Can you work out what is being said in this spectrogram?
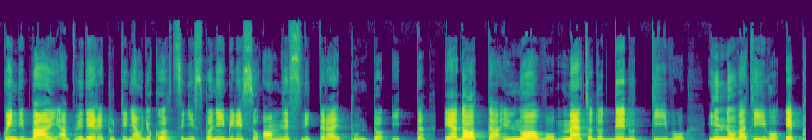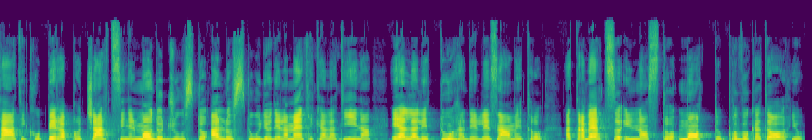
Quindi vai a vedere tutti gli audiocorsi disponibili su omneslitterae.it e adotta il nuovo metodo deduttivo innovativo e pratico per approcciarsi nel modo giusto allo studio della metrica latina e alla lettura dell'esametro attraverso il nostro motto provocatorio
